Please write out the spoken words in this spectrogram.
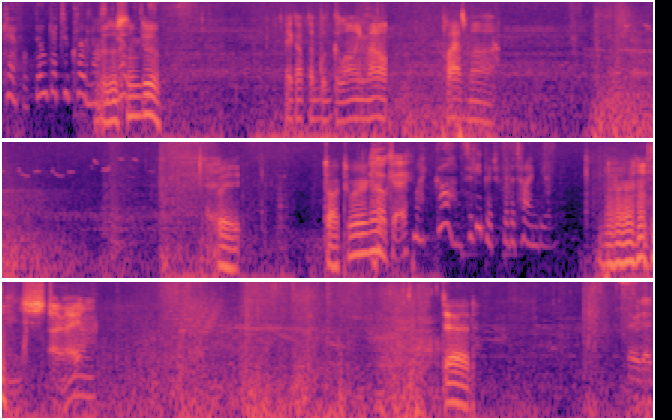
Careful, don't get too close. What does this thing do? Pick up the glowing metal. Plasma. Wait. Talk to her again? Okay. My God, so keep it for the time being. Alright. Alright. dead. Very dead.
